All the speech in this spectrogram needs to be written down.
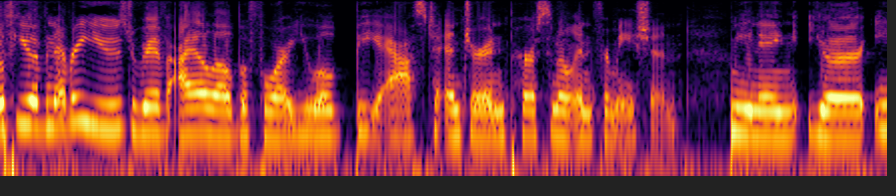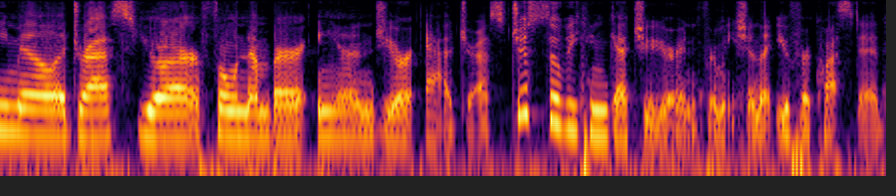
If you have never used Riv ILL before, you will be asked to enter in personal information, meaning your email address, your phone number, and your address, just so we can get you your information that you've requested.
